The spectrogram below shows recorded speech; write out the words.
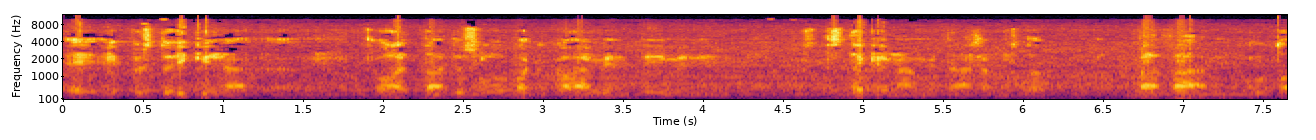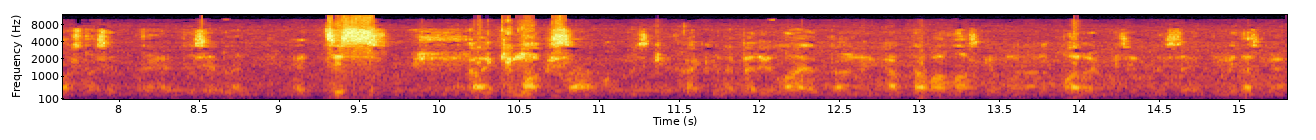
ei, ei pysty ikinä äh, olettaa, että jos sulla on vaikka kahden miehen tiimi, niin pystyttäisiin tekemään mitään semmoista pääfää kutosta sitten heti sille. Että siis kaikki maksaa kumminkin, että kaikki ne perin laitetaan, niin kannattaa vaan laskemaan aina paremmin sitten se, että mitäs me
